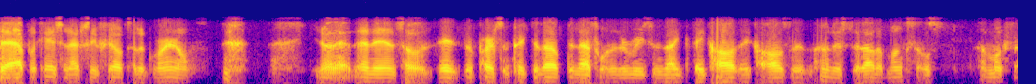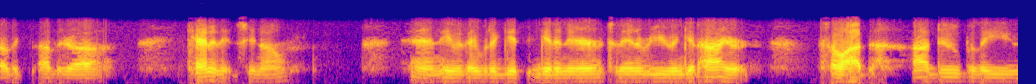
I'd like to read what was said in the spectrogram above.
the application actually fell to the ground. you know that, and then so it, the person picked it up, and that's one of the reasons like they called they caused it understood out amongst those amongst other other uh, candidates, you know, and he was able to get get in there to the interview and get hired. So I I do believe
